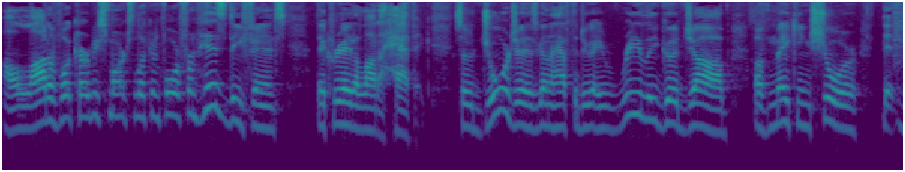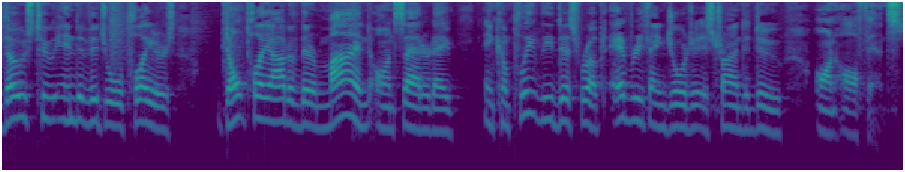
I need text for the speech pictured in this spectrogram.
a lot of what Kirby Smart's looking for from his defense. They create a lot of havoc. So Georgia is going to have to do a really good job of making sure that those two individual players don't play out of their mind on Saturday and completely disrupt everything Georgia is trying to do on offense.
